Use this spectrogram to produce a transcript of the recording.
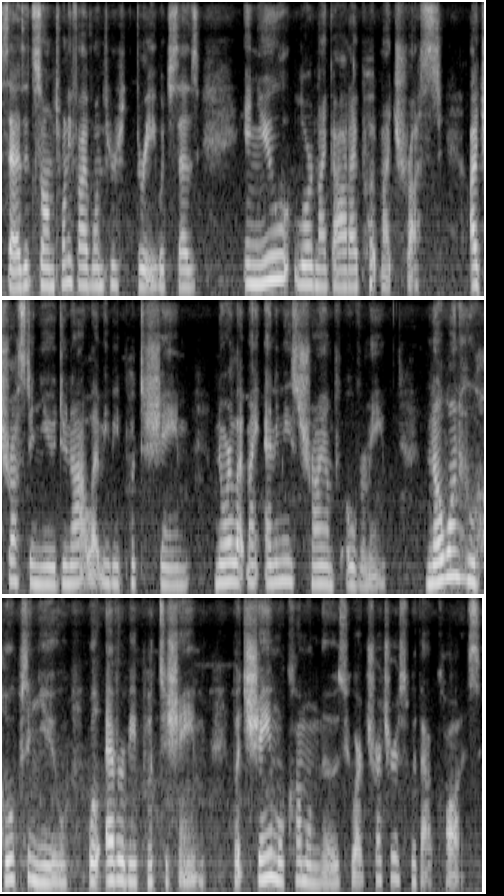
says it's Psalm 25, 1 through 3, which says, In you, Lord my God, I put my trust. I trust in you. Do not let me be put to shame, nor let my enemies triumph over me. No one who hopes in you will ever be put to shame, but shame will come on those who are treacherous without cause.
